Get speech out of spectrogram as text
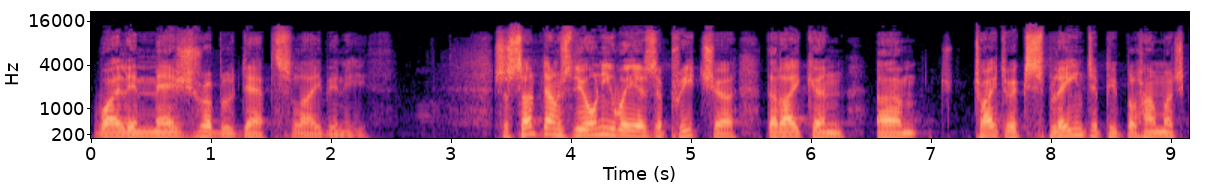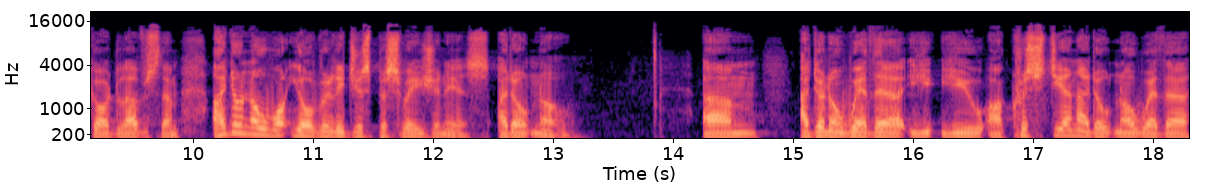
while immeasurable depths lie beneath. So sometimes the only way as a preacher that I can um, try to explain to people how much God loves them. I don't know what your religious persuasion is. I don't know. Um, I don't know whether you, you, are Christian. I don't know whether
